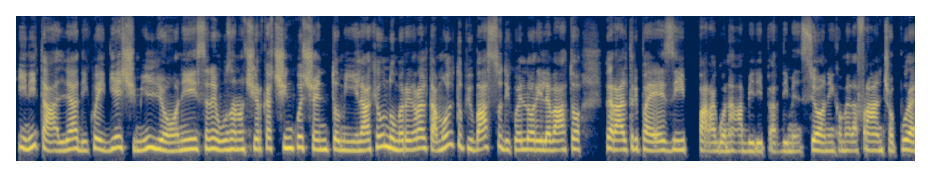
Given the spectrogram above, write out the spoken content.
in Italia di quei 10 milioni se ne usano circa 500 mila, che è un numero in realtà molto più basso di quello rilevato per altri paesi paragonabili per dimensioni come la Francia oppure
